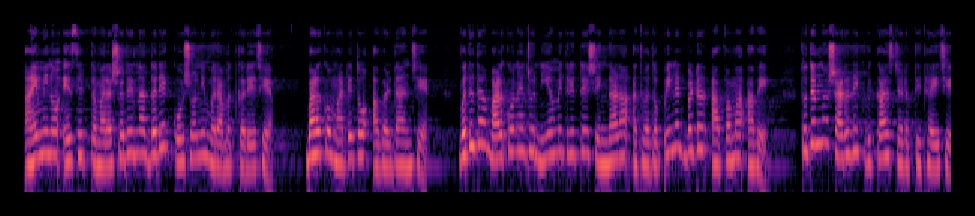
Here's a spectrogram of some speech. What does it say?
આ એમિનો એસિડ તમારા શરીરના દરેક કોષોની મરામત કરે છે. બાળકો માટે તો આ વરદાન છે. વધતા બાળકોને જો નિયમિત રીતે શિંગદાણા અથવા તો પીનટ બટર આપવામાં આવે તો તેમનો શારીરિક વિકાસ ઝડપથી થાય છે.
